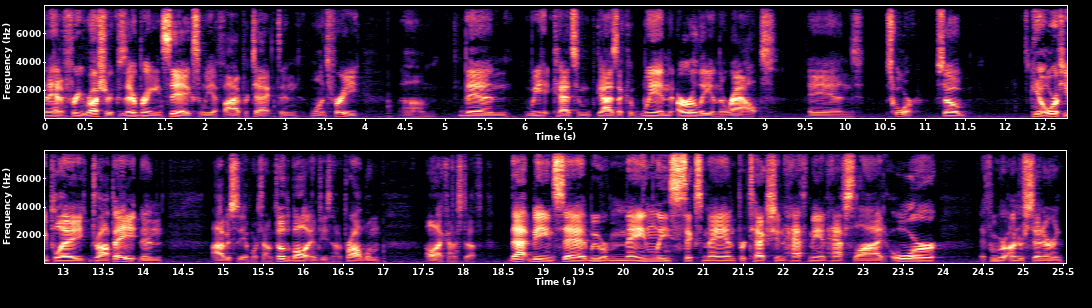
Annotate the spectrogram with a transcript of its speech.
and they had a free rusher because they're bringing six, and we have five protect, and one's free. Um, then we had some guys that could win early in the routes and score. So, you know, or if you play drop eight, then obviously you have more time to throw the ball. Empty's not a problem, all that kind of stuff. That being said, we were mainly six man protection, half man, half slide, or if we were under center and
